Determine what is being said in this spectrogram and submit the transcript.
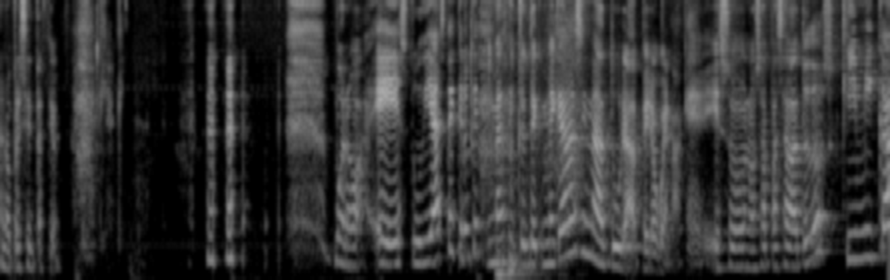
Ah, no, presentación. Aquí, aquí. Bueno, eh, estudiaste, creo que me has dicho, te- me queda una asignatura, pero bueno, que eso nos ha pasado a todos. Química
